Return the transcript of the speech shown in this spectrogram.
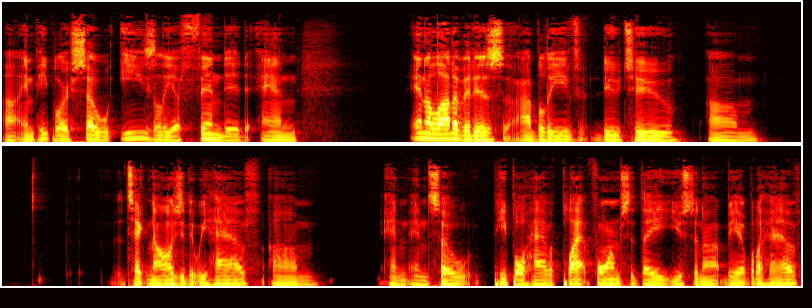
uh, and people are so easily offended, and and a lot of it is, I believe, due to um, the technology that we have. Um, and and so people have platforms that they used to not be able to have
